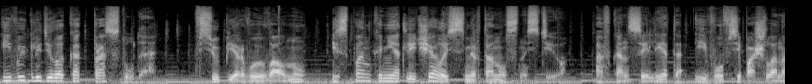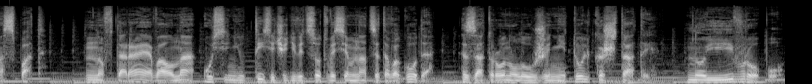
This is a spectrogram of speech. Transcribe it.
и выглядела как простуда. Всю первую волну испанка не отличалась смертоносностью, а в конце лета и вовсе пошла на спад. Но вторая волна осенью 1918 года затронула уже не только Штаты, но и Европу,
